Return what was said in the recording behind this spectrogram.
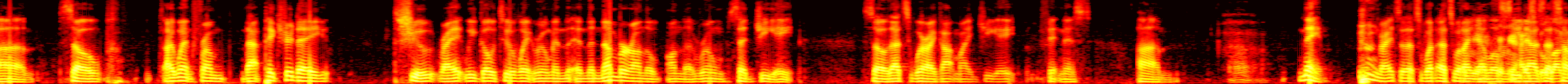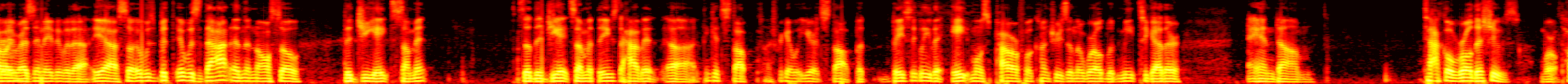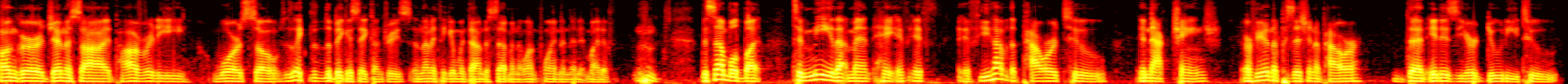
Um, so I went from that picture day shoot right. We go to a weight room and the, and the number on the on the room said G eight so that's where I got my G8 Fitness um, uh, name, right? So that's what that's what I your, LLC as. That's how I resonated with that. Yeah. So it was it was that, and then also the G8 Summit. So the G8 Summit, they used to have it. Uh, I think it stopped. I forget what year it stopped, but basically the eight most powerful countries in the world would meet together and um, tackle world issues: world hunger, genocide, poverty, wars. So like the, the, biggest eight countries, and then I think it went down to seven at one point, and then it might have dissembled. But to me, that meant, hey, if if if you have the power to enact change, or if you're in the position of power, then it is your duty to,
